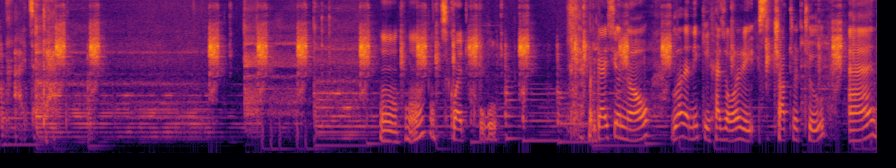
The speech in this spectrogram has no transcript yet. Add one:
Ah, it's a cat. Mm-hmm. It's quite cool. Guys, you know, Vlad and Niki has already chapter 2 and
